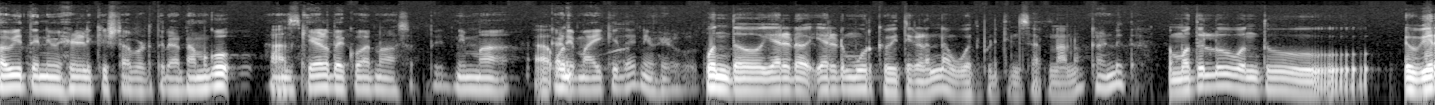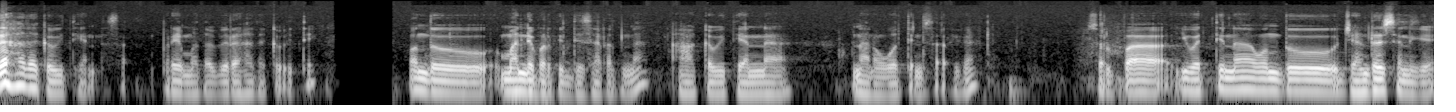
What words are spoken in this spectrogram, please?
ಕವಿತೆ ನೀವು ಹೇಳಲಿಕ್ಕೆ ಇಷ್ಟಪಡ್ತೀರಾ? ನಮಗೂ ಕೇಳಬೇಕು ಅನ್ನೋ ಆಸಕ್ತಿ. ನಿಮ್ಮ ಕಡೆ ಮೈಕ್ ಇದೆ ನೀವು ಹೇಳ್ಬೋದು. ಒಂದು ಎರಡು ಎರಡು ಮೂರು ಕವಿತೆಗಳನ್ನು ಓದ್ಬಿಡ್ತೀನಿ ಸರ್ ನಾನು. ಖಂಡಿತ. ಮೊದಲು ಒಂದು ವಿರಹದ ಕವಿತೆಯನ್ನು ಸರ್ ಪ್ರೇಮದ ವಿರಹದ ಕವಿತೆ. ಒಂದು ಮೊನ್ನೆ ಬರ್ತಿದ್ದೆ ಸರ್ ಅದನ್ನು. ಆ ಕವಿತೆಯನ್ನು ನಾನು ಓದ್ತೀನಿ ಸರ್ ಈಗ. ಸ್ವಲ್ಪ ಇವತ್ತಿನ ಒಂದು ಜನ್ರೇಷನ್ಗೆ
